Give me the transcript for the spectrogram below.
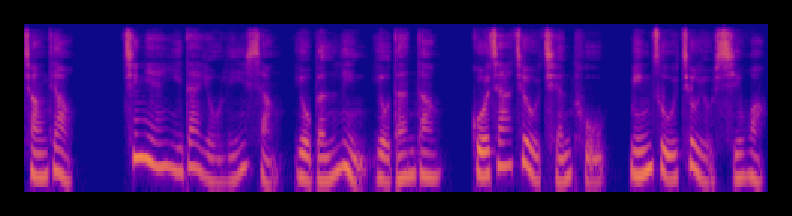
强调青年一代有理想、有本领、有担当。国家就有前途，民族就有希望。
